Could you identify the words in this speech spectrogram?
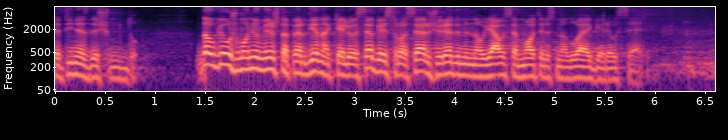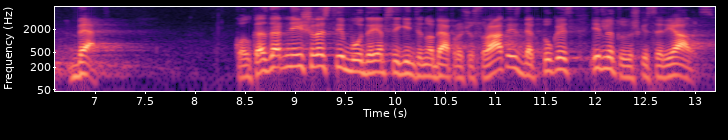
72. Daugiau žmonių miršta per dieną keliuose, gaisruose ar žiūrėdami naujausią moteris meluoja geriau seriją. Bet kol kas dar neišrasti būdai apsiginti nuo bepročių su ratais, degtukais ir lietuviškais serialais.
